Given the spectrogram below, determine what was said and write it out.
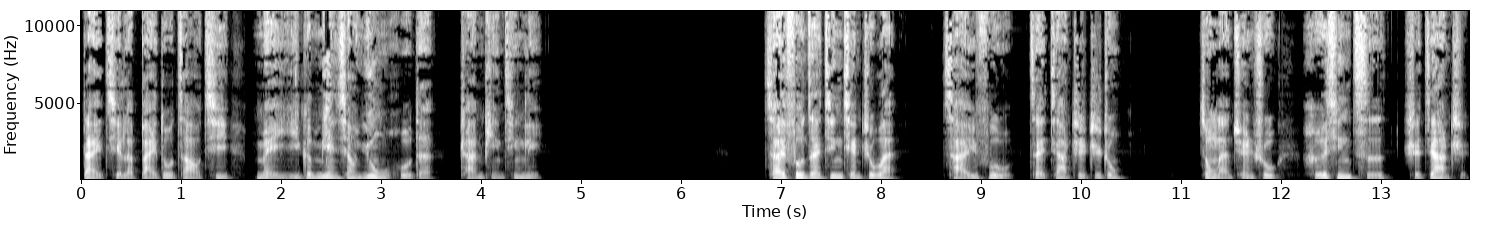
带起了百度早期每一个面向用户的产品经理。财富在金钱之外，财富在价值之中。纵览全书，核心词是价值。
